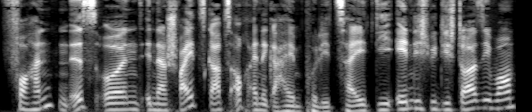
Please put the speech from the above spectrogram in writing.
vorhanden ist. Und in der Schweiz gab es auch eine Geheimpolizei, die ähnlich wie die Stasi war,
